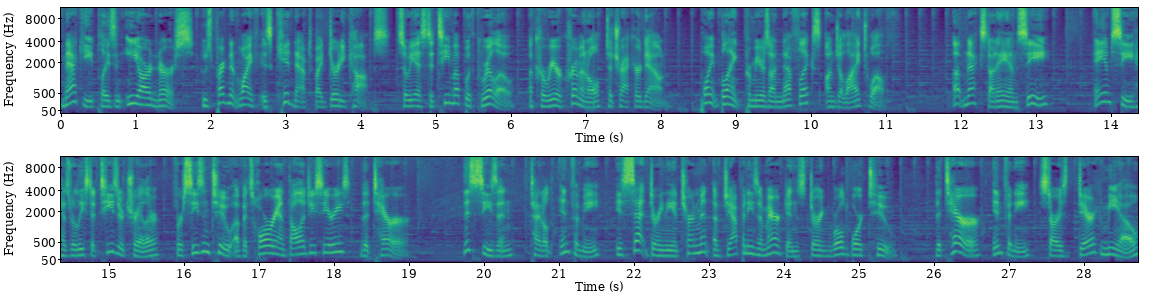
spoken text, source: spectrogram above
Mackie plays an ER nurse whose pregnant wife is kidnapped by dirty cops, so he has to team up with Grillo, a career criminal, to track her down. Point Blank premieres on Netflix on July 12th. Up next on AMC, AMC has released a teaser trailer for season 2 of its horror anthology series, The Terror. This season, titled Infamy, is set during the internment of Japanese Americans during World War II. The Terror, Infamy, stars Derek Mio,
